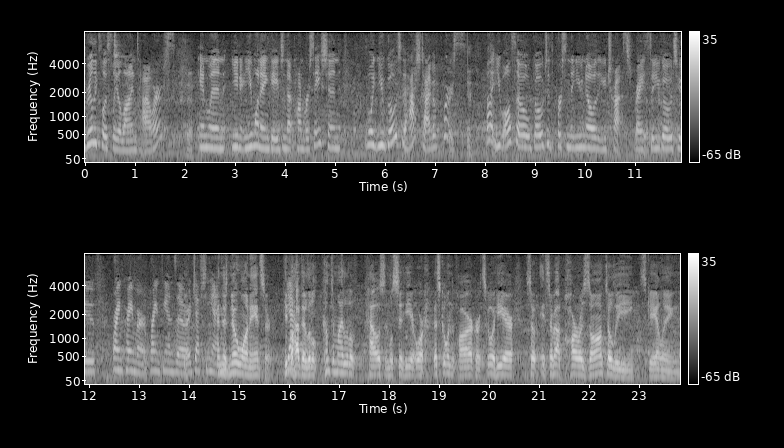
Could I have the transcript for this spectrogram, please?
really closely aligned to ours. Yeah. And when you know you want to engage in that conversation, well, you go to the hashtag, of course. Yeah. But you also go to the person that you know that you trust, right? So you go to Bryan Kramer, Brian Fanzo, or Jeff Sheehan. And there's no one answer. People Yeah. have their little, come to my little house and we'll sit here, or let's go in the park, or let's go here. So it's about horizontally scaling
